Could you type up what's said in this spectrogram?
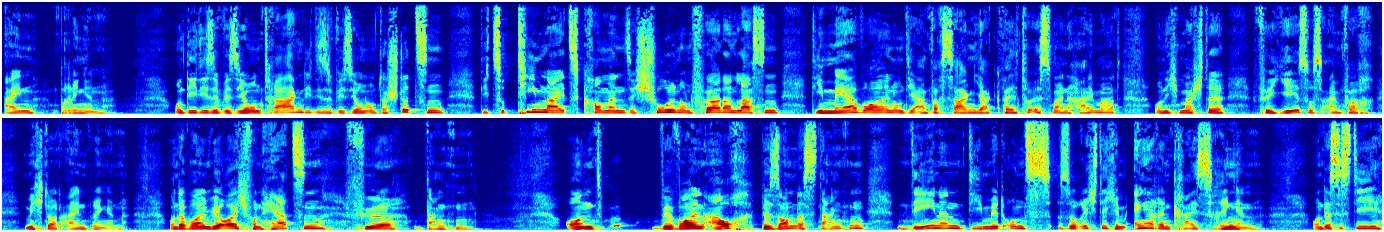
einbringen und die diese Vision tragen, die diese Vision unterstützen, die zu Team Nights kommen, sich schulen und fördern lassen, die mehr wollen und die einfach sagen, ja, Quelltor ist meine Heimat und ich möchte für Jesus einfach mich dort einbringen. Und da wollen wir euch von Herzen für danken. Und wir wollen auch besonders danken denen, die mit uns so richtig im engeren Kreis ringen. Und das ist die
